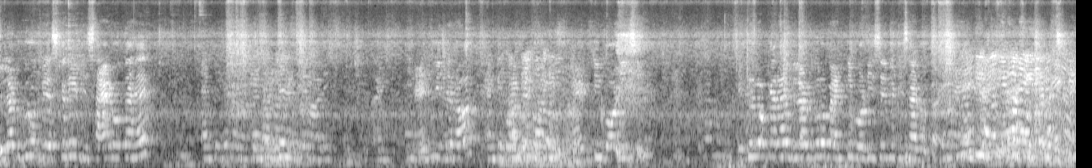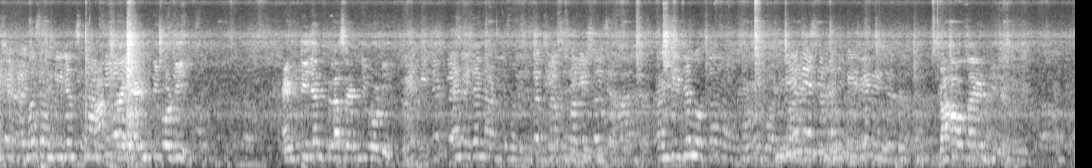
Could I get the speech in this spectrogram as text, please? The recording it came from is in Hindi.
ब्लड ग्रुप बेसिकली डिसाइड होता है। एंटीजन और एंटीबॉडी से कितने लोग कह रहे हैं ब्लड ग्रुप एंटीबॉडी से भी डिसाइड होता है। Antibody antigen plus antibody antigen antigen होता है। कहाँ होता है एंटीजन आरबीसी में आरबीसी में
